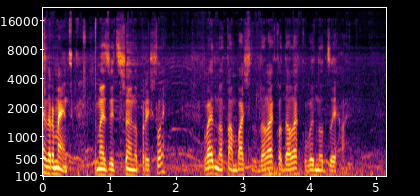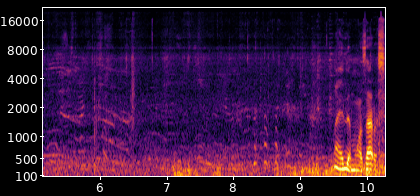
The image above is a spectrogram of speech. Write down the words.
А, Вірменська. Ми звідси щойно прийшли. Видно там, бачите, далеко-далеко видно дзига. Ми йдемо зараз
